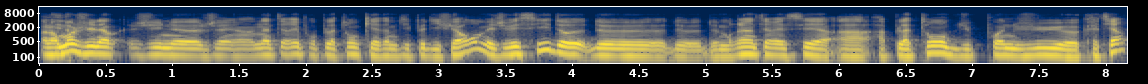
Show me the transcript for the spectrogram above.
alors, moi, j'ai un intérêt pour Platon qui est un petit peu différent, mais je vais essayer de, me réintéresser à, Platon du point de vue euh, chrétien.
